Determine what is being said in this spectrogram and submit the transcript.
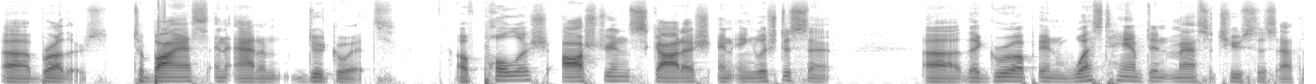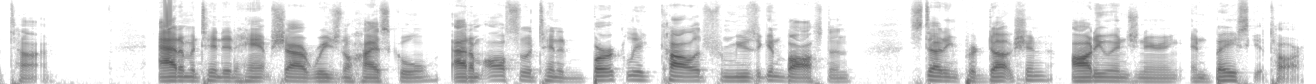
uh, brothers, Tobias and Adam Dutkiewicz, of Polish, Austrian, Scottish, and English descent. Uh, that grew up in West Hampton, Massachusetts at the time. Adam attended Hampshire Regional High School. Adam also attended Berklee College for Music in Boston, studying production, audio engineering, and bass guitar.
